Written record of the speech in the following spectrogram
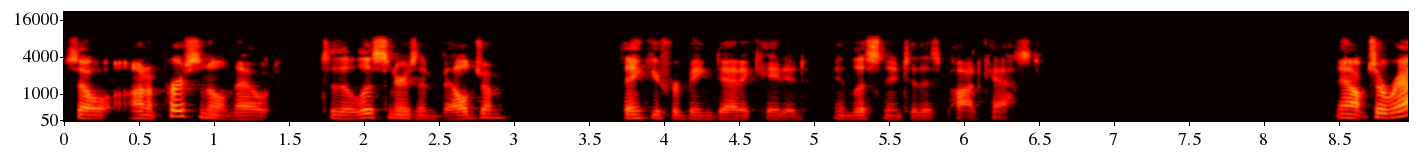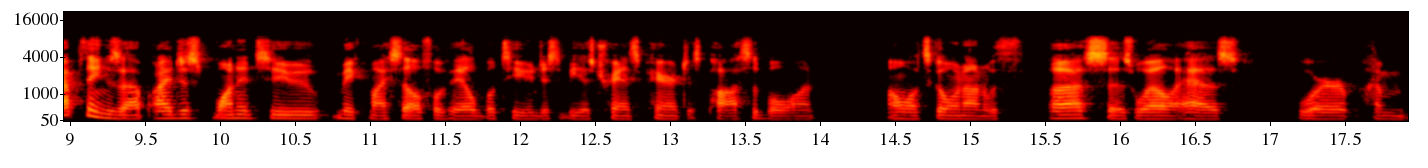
So, on a personal note, to the listeners in Belgium, thank you for being dedicated and listening to this podcast. Now, to wrap things up, I just wanted to make myself available to you and just be as transparent as possible on, on what's going on with us as well as where I'm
